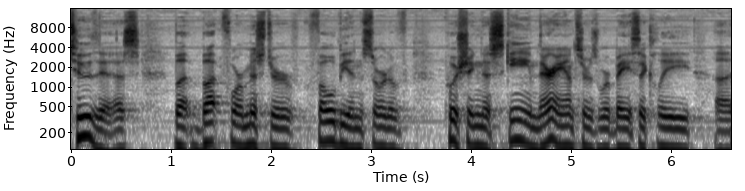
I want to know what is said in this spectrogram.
to this, but, but for Mr. Fobian sort of pushing this scheme, their answers were basically uh,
